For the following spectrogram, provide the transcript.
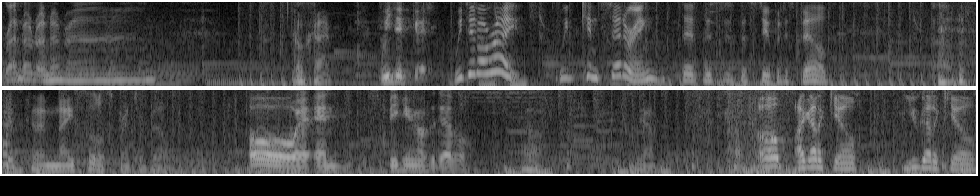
Run, run, run, run, run. Okay. We did good. We did all right. We considering that this is the stupidest build. Uh, this guy's got a nice little sprinter build. Oh, and speaking of the devil, Oh, yeah. Oh, I got a kill. You got a kill.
